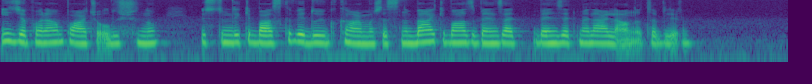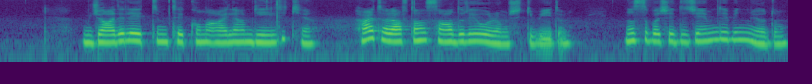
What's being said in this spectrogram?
iyice paramparça oluşunu, üstümdeki baskı ve duygu karmaşasını belki bazı benzet, benzetmelerle anlatabilirim. Mücadele ettiğim tek konu ailem değildi ki. Her taraftan saldırıya uğramış gibiydim. Nasıl baş edeceğimi de bilmiyordum.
